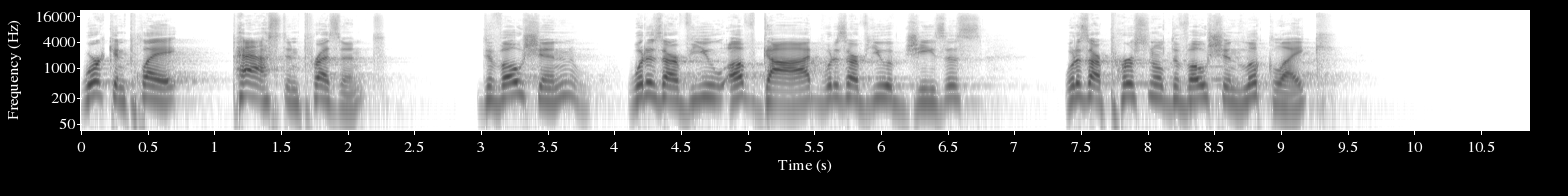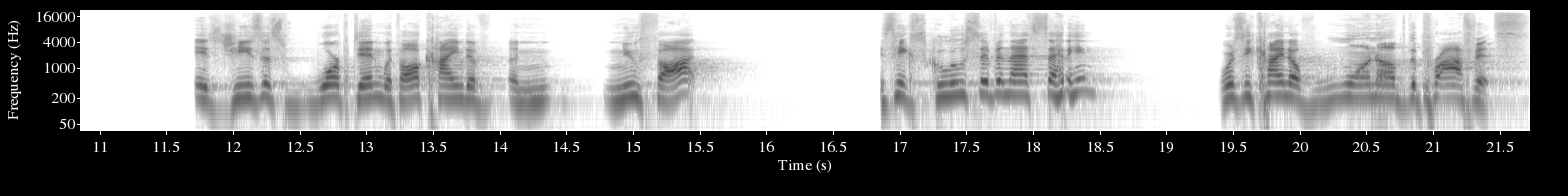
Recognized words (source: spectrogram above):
Work and play, past and present. Devotion, what is our view of God? What is our view of Jesus? What does our personal devotion look like? Is Jesus warped in with all kind of new thought? Is he exclusive in that setting? Or is he kind of one of the prophets?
